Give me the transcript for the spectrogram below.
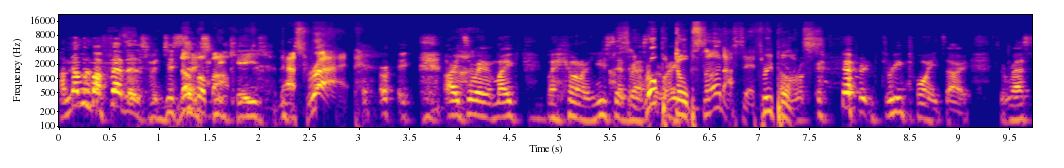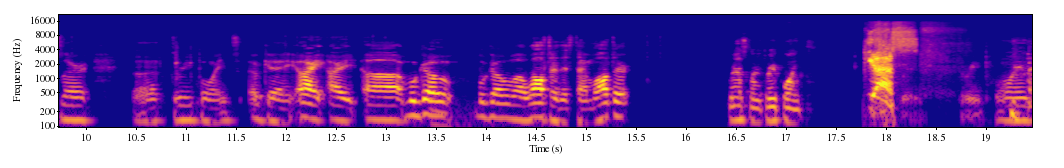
I'm number my feathers for just Number such an occasion. that's right. All right, all right. So wait, Mike. Mike, hold on. You I said said wrestler, rope a right? dope, son. I said three points. three points. All right. So wrestler, uh, three points. Okay. All right. All right. Uh, we'll go. We'll go. Uh, Walter this time. Walter, Wrestler three points. Yes. three points.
